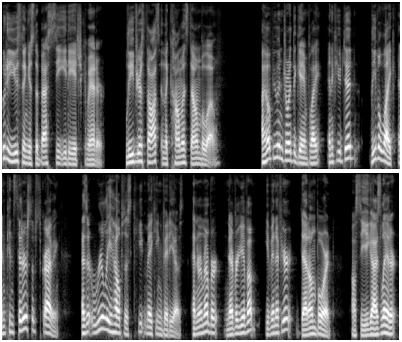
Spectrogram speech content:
who do you think is the best CEDH commander? Leave your thoughts in the comments down below. I hope you enjoyed the gameplay, and if you did, leave a like and consider subscribing, as it really helps us keep making videos. And remember, never give up, even if you're dead on board. I'll see you guys later.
